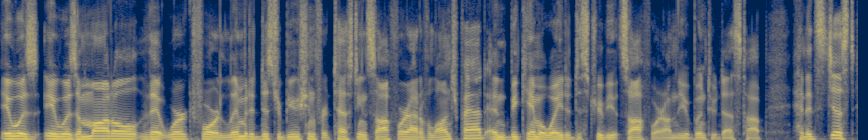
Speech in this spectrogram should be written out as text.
it was it was a model that worked for limited distribution for testing software out of Launchpad and became a way to distribute software on the Ubuntu desktop. And it's just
